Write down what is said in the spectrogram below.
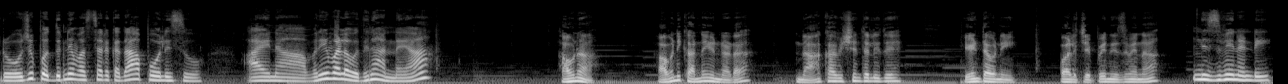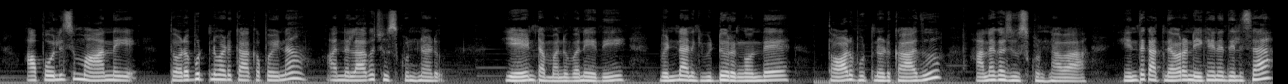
రోజు పొద్దున్నే వస్తాడు కదా ఆ పోలీసు. ఆయన అవని వాళ్ళ వదిన అన్నయ్య? అవునా? అవనికి అన్నయ్య ఉన్నాడా? నాకు ఆ విషయం తెలీదే. ఏంటవని వాళ్ళు చెప్పేది నిజమేనా? నిజమేనండి. ఆ పోలీసు మా అన్నయ్యే. తొడబుట్టినవాడు కాకపోయినా అన్నలాగా చూసుకుంటున్నాడు. ఏంటమ్మా నువ్వనేది? వినడానికి విడ్డూరంగా ఉందే? తోడబుట్టినాడు కాదు అన్నగా చూసుకుంటున్నావా? ఇంతకు అతనెవరో నీకైనా తెలుసా?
